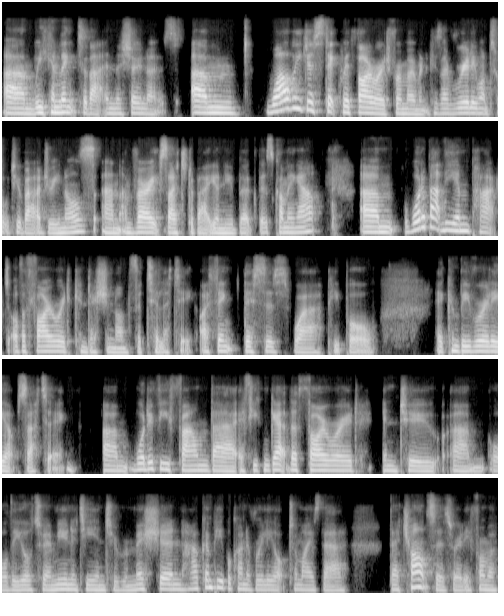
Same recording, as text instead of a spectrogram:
Um, we can link to that in the show notes. Um, while we just stick with thyroid for a moment, because I really want to talk to you about adrenals, and I'm very excited about your new book that's coming out. Um, what about the impact of a thyroid condition on fertility? I think this is where people, it can be really upsetting um, what have you found there? If you can get the thyroid into um, or the autoimmunity into remission, how can people kind of really optimize their their chances really from a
